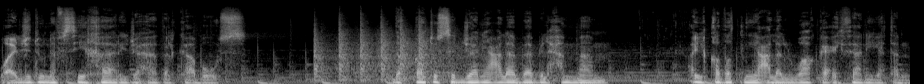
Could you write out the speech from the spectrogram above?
وأجد نفسي خارج هذا الكابوس. دقات السجان على باب الحمام أيقظتني على الواقع ثانية.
